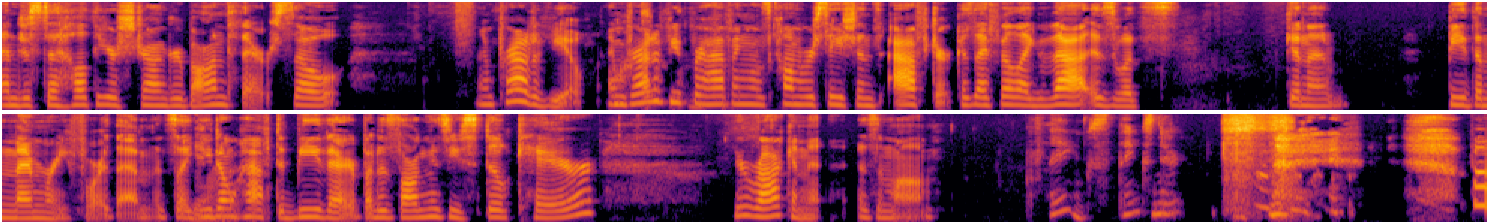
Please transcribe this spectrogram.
and just a healthier, stronger bond there. So I'm proud of you. I'm oh, proud of you for having those conversations after because I feel like that is what's gonna be the memory for them. It's like yeah. you don't have to be there, but as long as you still care, you're rocking it as a mom. Thanks. Thanks, mm. dear. but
